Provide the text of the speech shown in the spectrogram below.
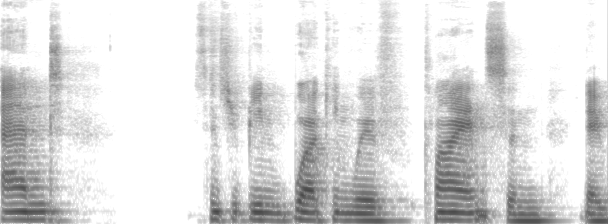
And since you've been working with clients and you know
